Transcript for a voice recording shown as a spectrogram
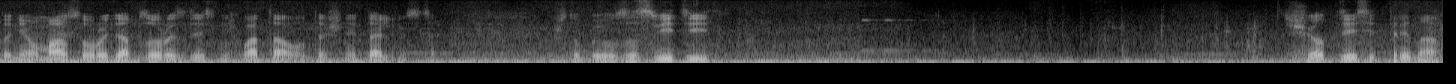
Да не, у Мауса вроде обзора здесь не хватало, точнее, дальности. Чтобы его засветить. Счет 10-13.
